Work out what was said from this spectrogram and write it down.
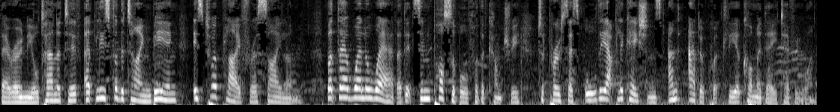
Their only alternative, at least for the time being, is to apply for asylum. But they're well aware that it's impossible for the country to process all the applications and adequately accommodate everyone.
